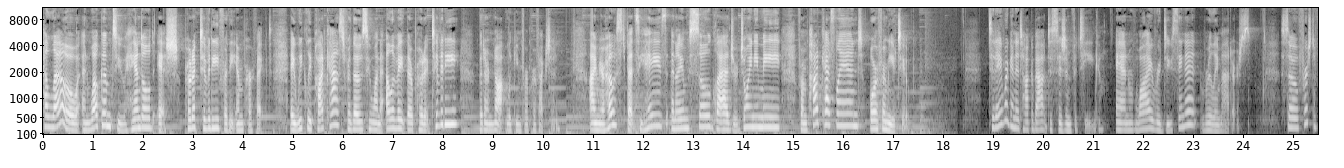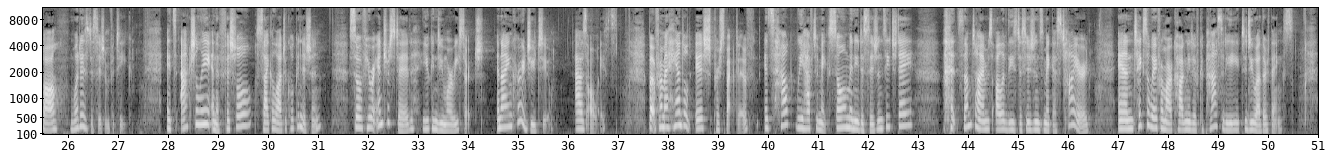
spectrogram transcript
Hello, and welcome to Handled Ish Productivity for the Imperfect, a weekly podcast for those who want to elevate their productivity but are not looking for perfection. I'm your host, Betsy Hays, and I am so glad you're joining me from Podcast Land or from YouTube. Today, we're going to talk about decision fatigue and why reducing it really matters. So, first of all, what is decision fatigue? It's actually an official psychological condition. So if you're interested, you can do more research. And I encourage you to, as always. But from a handled ish perspective, it's how we have to make so many decisions each day that sometimes all of these decisions make us tired and takes away from our cognitive capacity to do other things.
